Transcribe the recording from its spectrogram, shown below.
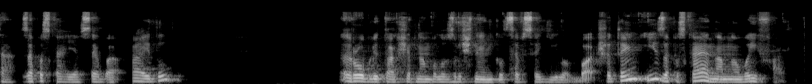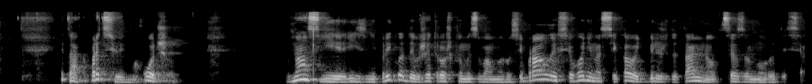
Так, запускаю я в себе idle. Роблю так, щоб нам було зручненько це все діло бачити, і запускає нам новий файл. І так, працюємо. Отже, в нас є різні приклади, вже трошки ми з вами розібрали. Сьогодні нас цікавить більш детально в це зануритися.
